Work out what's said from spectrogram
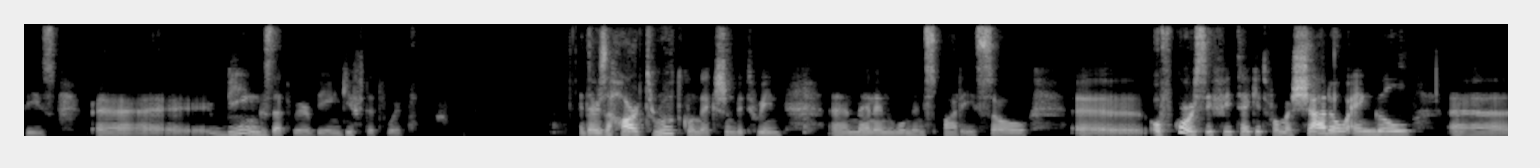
these uh, beings that we're being gifted with. There's a heart root connection between uh, men and women's bodies. So, uh, of course, if we take it from a shadow angle, uh,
